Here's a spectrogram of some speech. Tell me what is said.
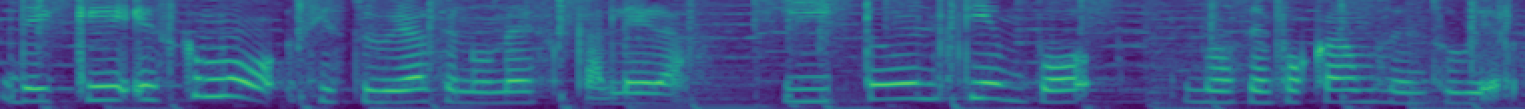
de que es como si estuvieras en una escalera y todo el tiempo nos enfocáramos en subirla.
